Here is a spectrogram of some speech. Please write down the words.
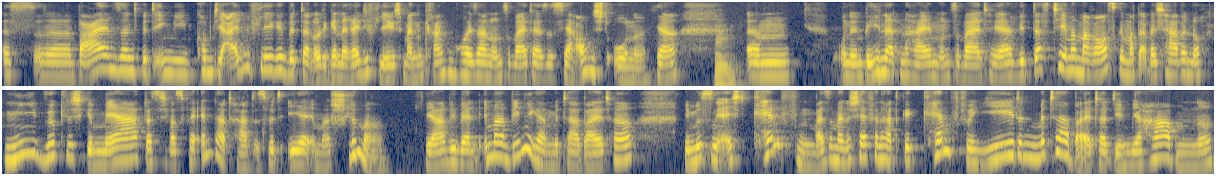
es äh, Wahlen sind, wird irgendwie, kommt die Altenpflege, wird dann, oder generell die Pflege, ich meine, in Krankenhäusern und so weiter ist es ja auch nicht ohne, ja. Hm. Ähm, und in Behindertenheimen und so weiter, ja, wird das Thema mal rausgemacht, aber ich habe noch nie wirklich gemerkt, dass sich was verändert hat. Es wird eher immer schlimmer. Ja, wir werden immer weniger Mitarbeiter. Wir müssen echt kämpfen. Weißt du, meine Chefin hat gekämpft für jeden Mitarbeiter, den wir haben. Ne?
